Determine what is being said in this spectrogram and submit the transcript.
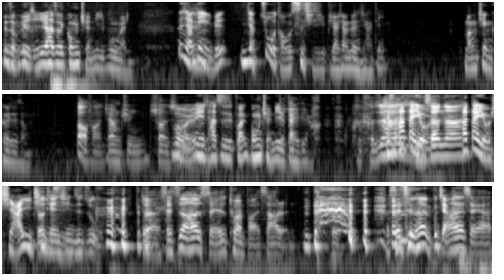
那种类型，因为它是公权力部门。任侠电影，别你讲座头市，其实比较像任侠电影。盲剑客这种，暴坊将军算是，不，因为他是关公权力的代表。可 可是他带有他带有侠义气质。得田心之助，对啊，谁知道他是谁？是突然跑来杀人？对，谁知道你不讲他是谁啊？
